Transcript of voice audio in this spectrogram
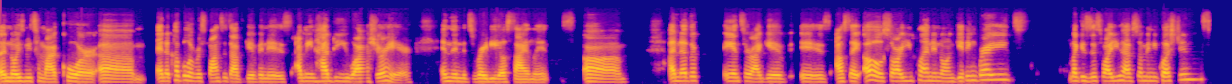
annoys me to my core. Um, and a couple of responses I've given is, I mean, how do you wash your hair? And then it's radio silence. Um, another answer I give is, I'll say, oh, so are you planning on getting braids? Like, is this why you have so many questions?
